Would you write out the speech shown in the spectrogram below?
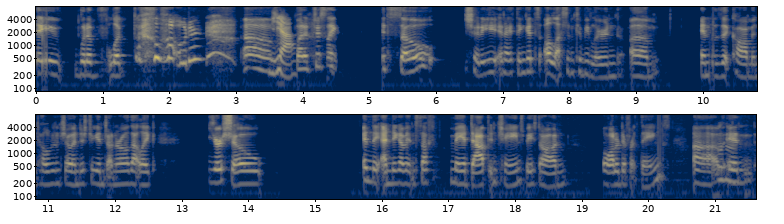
they would have looked a lot older. Um, Yeah. but it's just like it's so shitty, and I think it's a lesson to be learned. Um, in the sitcom and television show industry in general that like your show and the ending of it and stuff may adapt and change based on a lot of different things. Um, Mhm. and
